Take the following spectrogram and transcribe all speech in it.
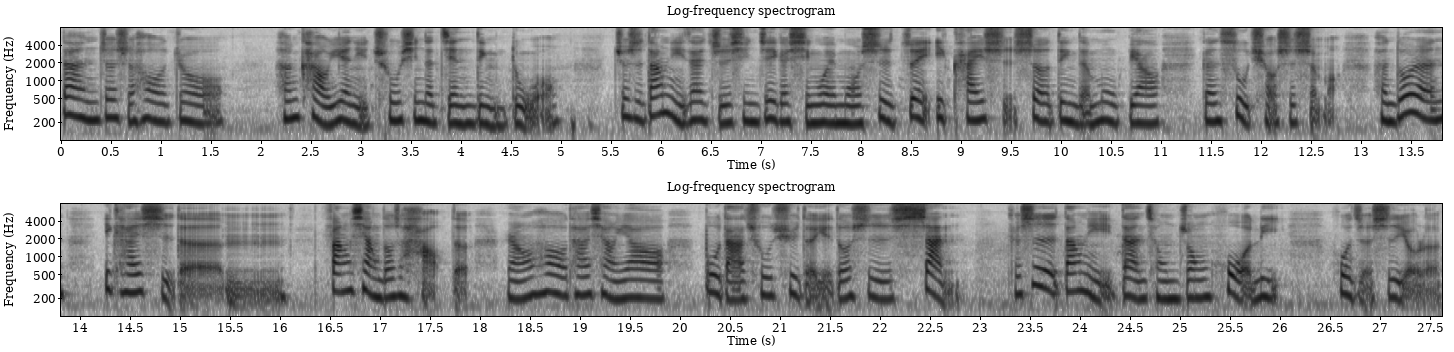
但这时候就很考验你初心的坚定度哦。就是当你在执行这个行为模式最一开始设定的目标跟诉求是什么？很多人一开始的嗯方向都是好的，然后他想要布达出去的也都是善。可是当你一旦从中获利，或者是有了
